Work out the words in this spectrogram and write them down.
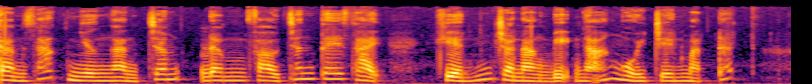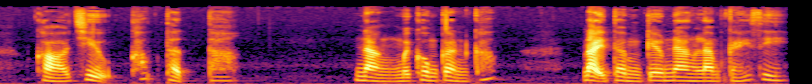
cảm giác như ngàn châm đâm vào chân tê dại khiến cho nàng bị ngã ngồi trên mặt đất. Khó chịu khóc thật to. Nàng mới không cần khóc. Đại thẩm kêu nàng làm cái gì,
